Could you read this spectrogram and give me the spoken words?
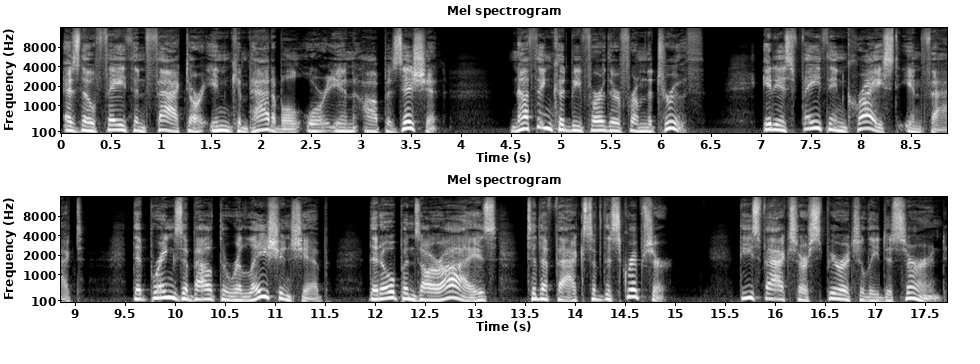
as though faith and fact are incompatible or in opposition. Nothing could be further from the truth. It is faith in Christ, in fact, that brings about the relationship that opens our eyes to the facts of the Scripture. These facts are spiritually discerned,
